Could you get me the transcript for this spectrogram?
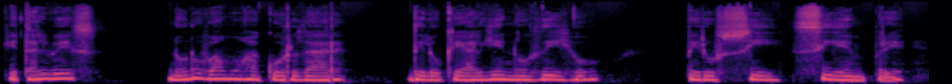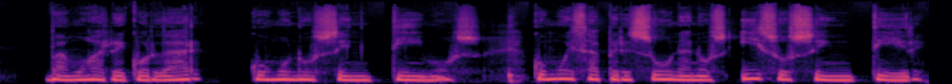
que tal vez no nos vamos a acordar de lo que alguien nos dijo, pero sí siempre vamos a recordar cómo nos sentimos, cómo esa persona nos hizo sentir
